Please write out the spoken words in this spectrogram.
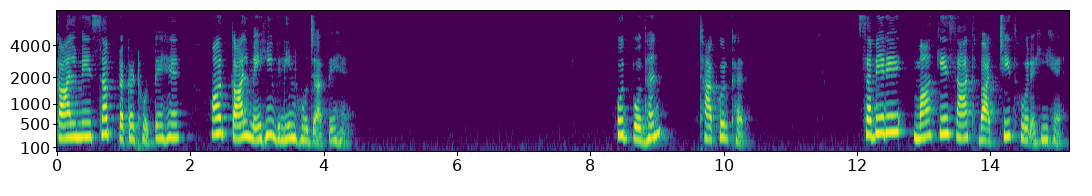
काल में सब प्रकट होते हैं और काल में ही विलीन हो जाते हैं। उद्बोधन ठाकुर घर सवेरे माँ के साथ बातचीत हो रही है।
